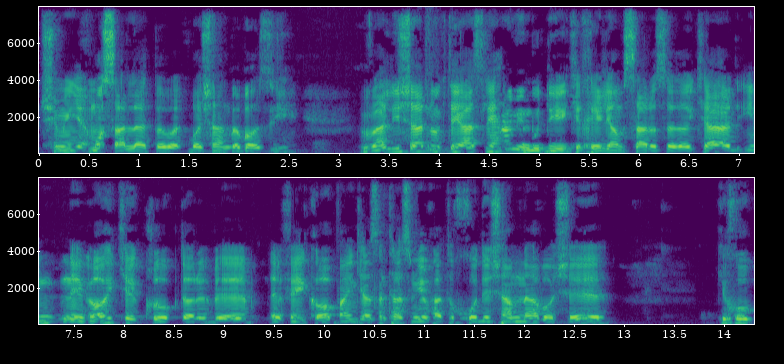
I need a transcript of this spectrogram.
چی میگه مسلط باشن به بازی. ولی شاید نکته اصلی همین بود دیگه که خیلی هم سر و صدا کرد. این نگاهی که کلوب داره به اف ای کاپ و اینکه اصلا تصمیم گرفت حتی خودش هم نباشه که خب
